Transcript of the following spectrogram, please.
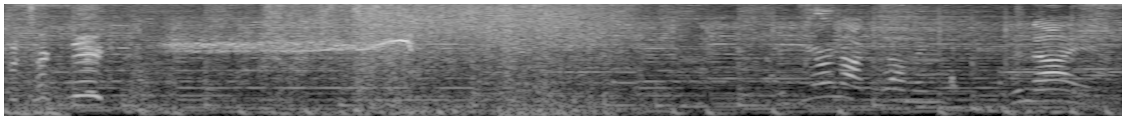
The technique! If you're not coming, then I am.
